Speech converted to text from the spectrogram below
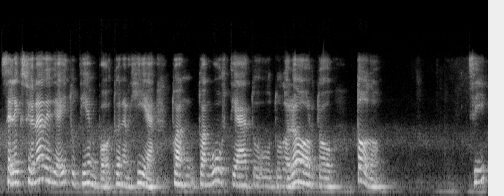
Selecciona desde ahí tu tiempo, tu energía, tu, angustia, tu, tu dolor, tu, todo. ¿Sí?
